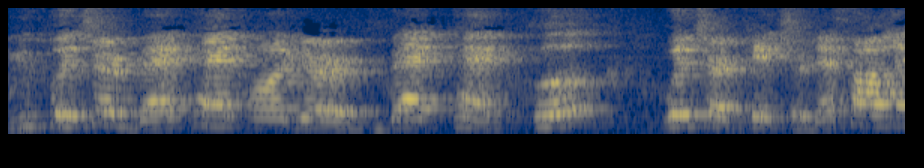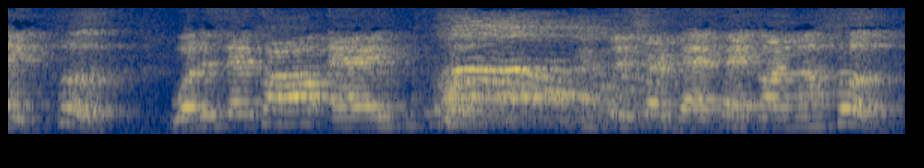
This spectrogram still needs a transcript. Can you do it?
You put your backpack on your backpack hook with your picture. That's called a hook. What is that called? A hook. You put your backpack on the hook.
